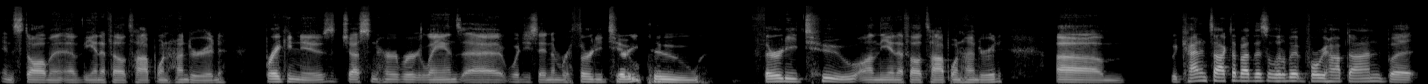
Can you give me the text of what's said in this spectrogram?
installment of the NFL Top 100, breaking news: Justin Herbert lands at what do you say, number 32? 32. 32 on the NFL Top 100. Um, we kind of talked about this a little bit before we hopped on, but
